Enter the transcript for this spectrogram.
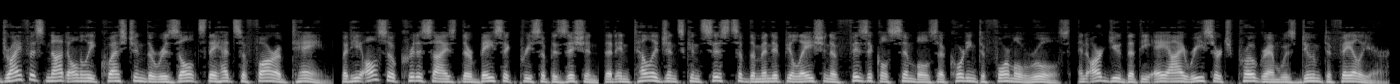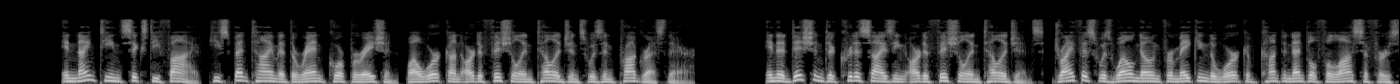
Dreyfus not only questioned the results they had so far obtained, but he also criticized their basic presupposition that intelligence consists of the manipulation of physical symbols according to formal rules, and argued that the AI research program was doomed to failure. In 1965, he spent time at the RAND Corporation, while work on artificial intelligence was in progress there. In addition to criticizing artificial intelligence, Dreyfus was well known for making the work of continental philosophers,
